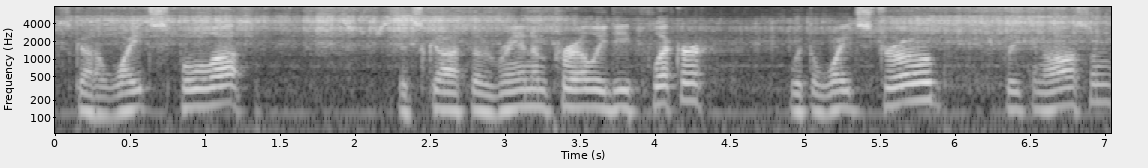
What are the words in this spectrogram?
It's got a white spool up. It's got the random per LED flicker with the white strobe. It's freaking awesome.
